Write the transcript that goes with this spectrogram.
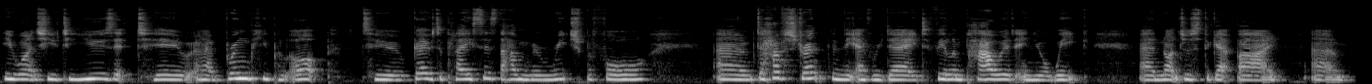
He wants you to use it to uh, bring people up, to go to places that haven't been reached before, um, to have strength in the everyday, to feel empowered in your week, and not just to get by. Um,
